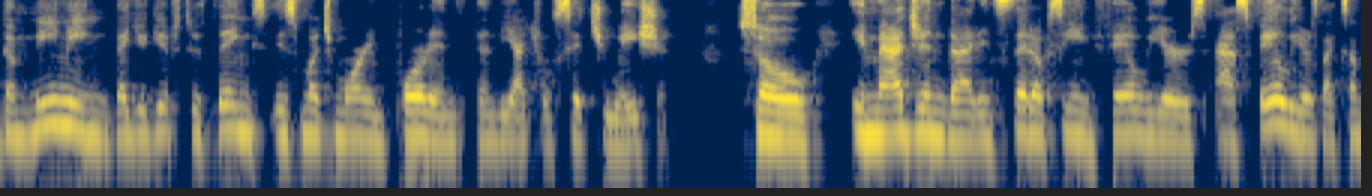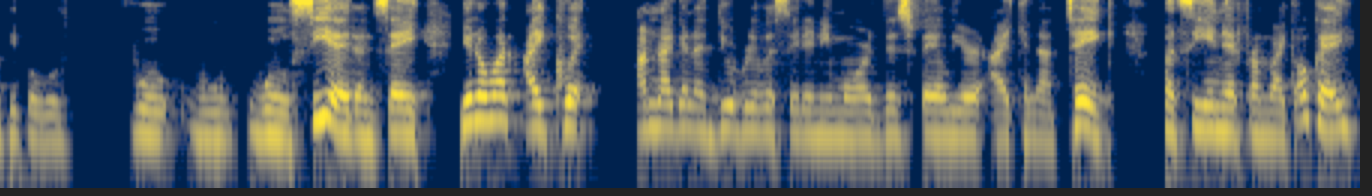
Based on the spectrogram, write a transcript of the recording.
the meaning that you give to things is much more important than the actual situation. So imagine that instead of seeing failures as failures, like some people will will will see it and say, you know what, I quit. I'm not gonna do real estate anymore. This failure I cannot take. But seeing it from like, okay,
